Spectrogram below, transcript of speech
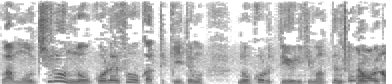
まあもちろん残れそうかって聞いても残るっていうふうに決まってんだろうけど。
